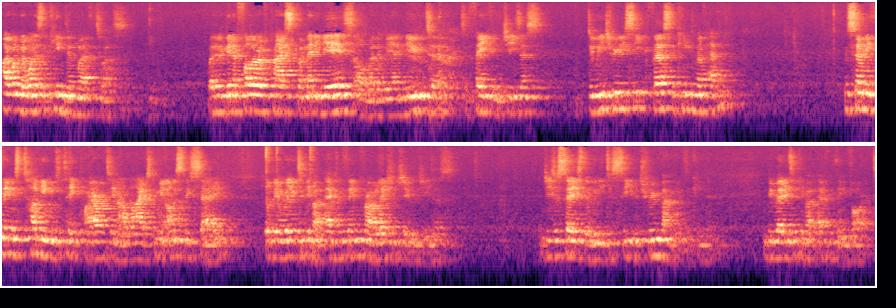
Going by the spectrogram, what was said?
I wonder, what is the kingdom worth to us? Whether we've been a follower of Christ for many years, or whether we are new to, to faith in Jesus, do we truly seek first the kingdom of heaven? With so many things tugging to take priority in our lives, can we honestly say that we are willing to give up everything for our relationship with Jesus? And Jesus says that we need to see the true value of the kingdom and be ready to give up everything for it.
